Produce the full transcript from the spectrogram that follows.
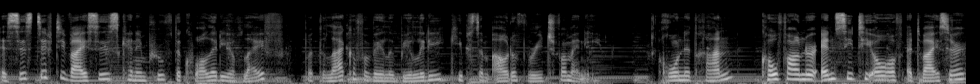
Assistive devices can improve the quality of life, but the lack of availability keeps them out of reach for many. Ronit Ran, co-founder and CTO of Advisor,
